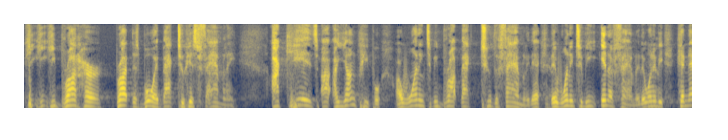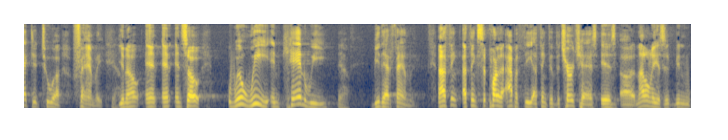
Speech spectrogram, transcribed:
he, he, he brought her, brought this boy back to his family. Our kids, our, our, young people are wanting to be brought back to the family. They're, yeah. they're wanting to be in a family. They want yeah. to be connected to a family, yeah. you know? And, and, and so will we and can we be that family? And I think, I think part of the apathy I think that the church has is uh, not only has it been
